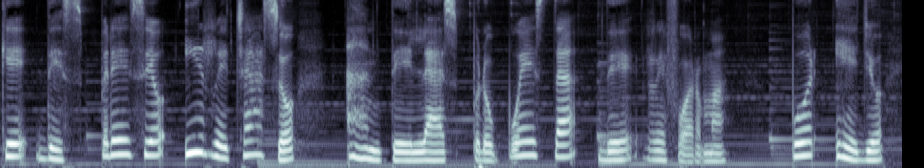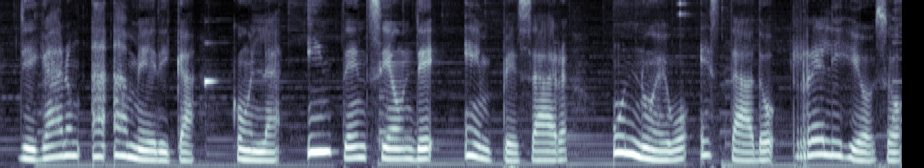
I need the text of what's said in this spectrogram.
que desprecio y rechazo ante las propuestas de reforma. Por ello, llegaron a América con la intención de empezar un nuevo estado religioso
